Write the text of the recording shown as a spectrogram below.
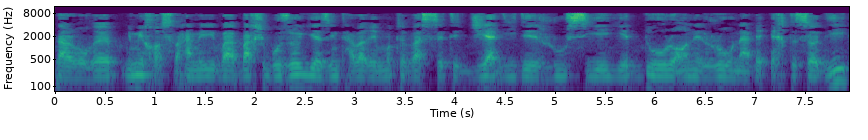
در واقع می‌خواست و همه و بخش بزرگی از این طبقه متوسط جدید روسیه دوران رونق اقتصادی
